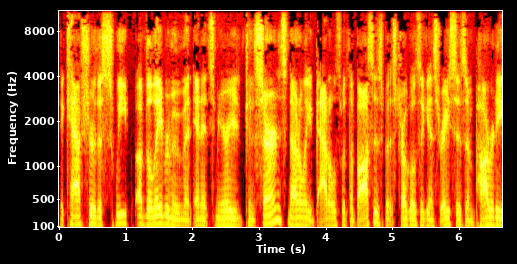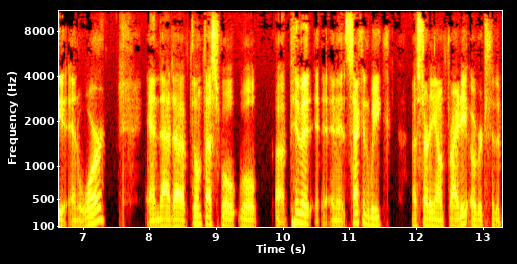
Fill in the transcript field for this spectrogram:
to capture the sweep of the labor movement and its myriad concerns, not only battles with the bosses, but struggles against racism, poverty, and war. And that uh, film festival will uh, pivot in, its second week, uh, starting on Friday, over to the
